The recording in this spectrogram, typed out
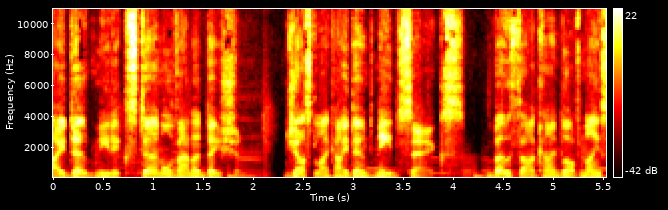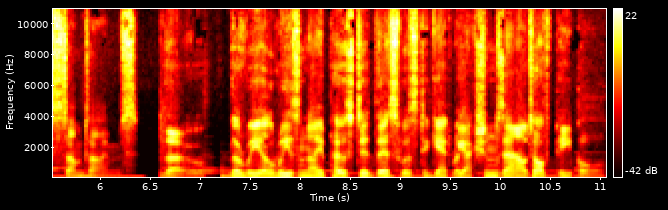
I don't need external validation. Just like I don't need sex. Both are kind of nice sometimes. Though, the real reason I posted this was to get reactions out of people.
